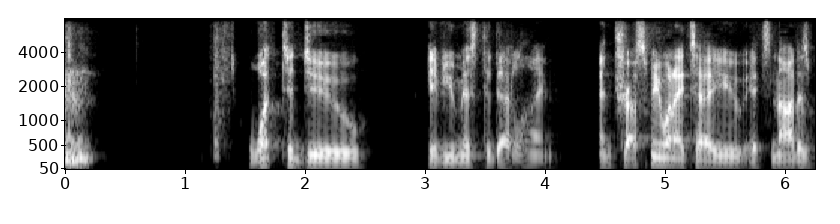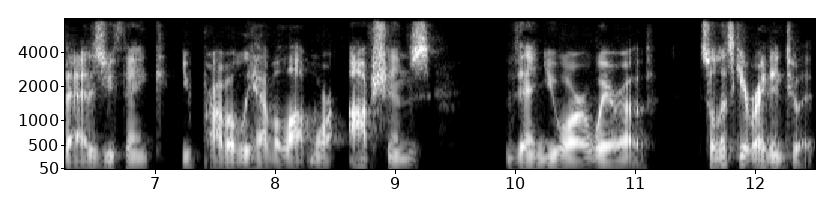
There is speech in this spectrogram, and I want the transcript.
what to do if you missed a deadline. And trust me when I tell you, it's not as bad as you think. You probably have a lot more options than you are aware of. So let's get right into it.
